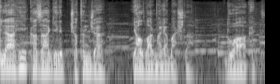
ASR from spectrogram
İlahi kaza gelip çatınca yalvarmaya başla, dua et.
